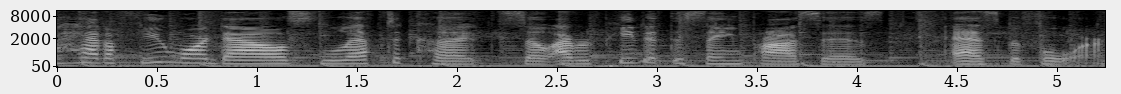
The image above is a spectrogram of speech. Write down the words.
had a few more dowels left to cut, so I repeated the same process as before.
